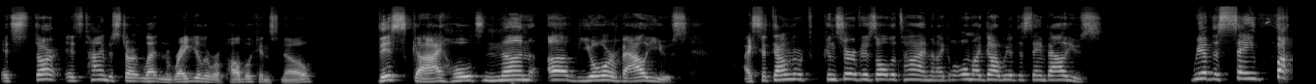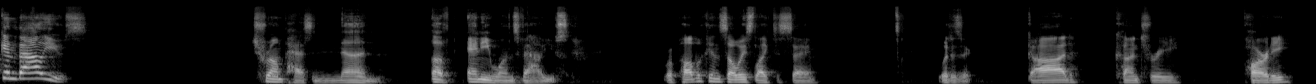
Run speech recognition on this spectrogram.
It's start it's time to start letting regular Republicans know this guy holds none of your values. I sit down with conservatives all the time and I go, oh my God, we have the same values. We have the same fucking values. Trump has none of anyone's values. Republicans always like to say, what is it? God, country, party.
